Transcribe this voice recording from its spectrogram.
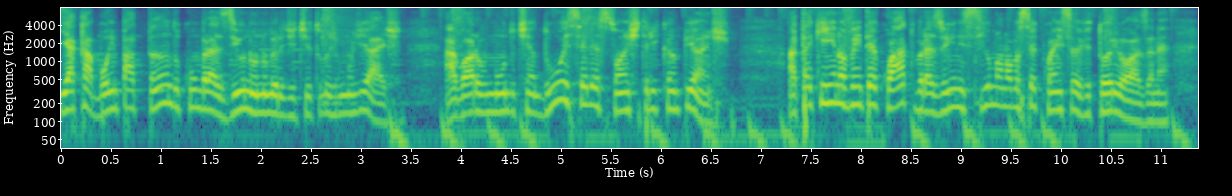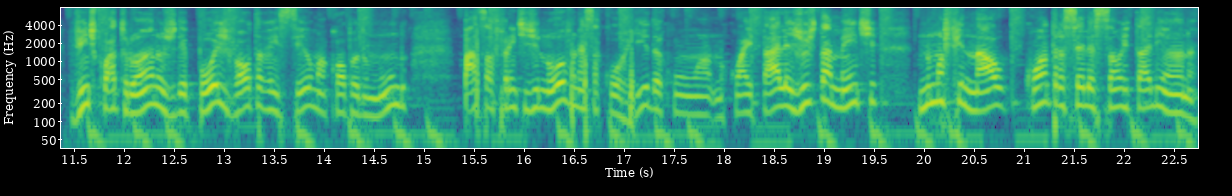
e acabou empatando com o Brasil no número de títulos mundiais. Agora o mundo tinha duas seleções tricampeãs. Até que em 94 o Brasil inicia uma nova sequência vitoriosa, né? 24 anos depois volta a vencer uma Copa do Mundo, passa à frente de novo nessa corrida com a, com a Itália, justamente numa final contra a seleção italiana.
